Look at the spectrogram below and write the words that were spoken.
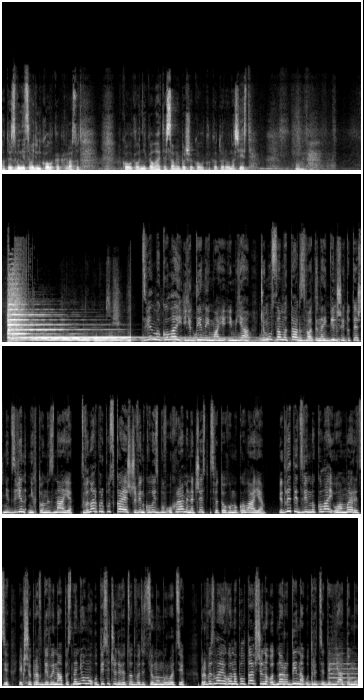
а, то есть звонится в один колокол, как раз вот колокол Николай, это самый большой колокол, который у нас есть. Вот. Так, наверное, защита. Дзвін Миколай єдиний має ім'я. Чому саме так звати найбільший тутешній дзвін, ніхто не знає. Дзвонар припускає, що він колись був у храмі на честь святого Миколая. Відлитий дзвін Миколай у Америці, якщо правдивий напис на ньому, у 1927 році. Привезла його на Полтавщину одна родина у 39-му.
